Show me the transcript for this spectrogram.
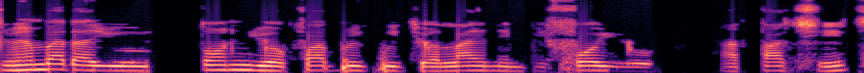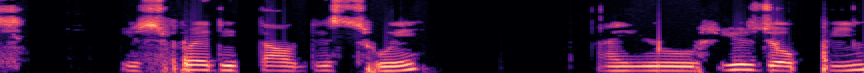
Remember that you turn your fabric with your lining before you attach it. You spread it out this way and you use your pin.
